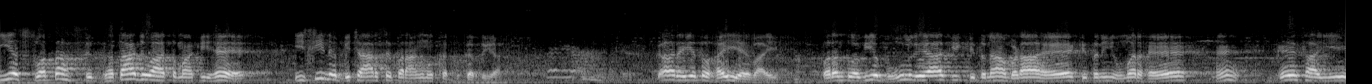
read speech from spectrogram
ये स्वतः सिद्धता जो आत्मा की है इसी ने विचार से परांगमुख कर दिया कह रहे ये तो है ही है भाई परंतु अब ये भूल गया कि कितना बड़ा है कितनी उम्र है, है? कैसा ये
